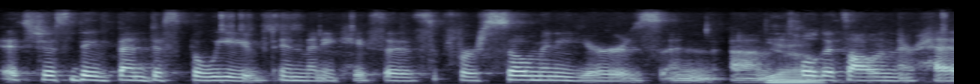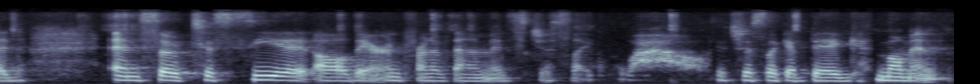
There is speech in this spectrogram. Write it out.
it's just they've been disbelieved in many cases for so many years and um, yeah. told it's all in their head. And so to see it all there in front of them is just like, wow, it's just like a big moment.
